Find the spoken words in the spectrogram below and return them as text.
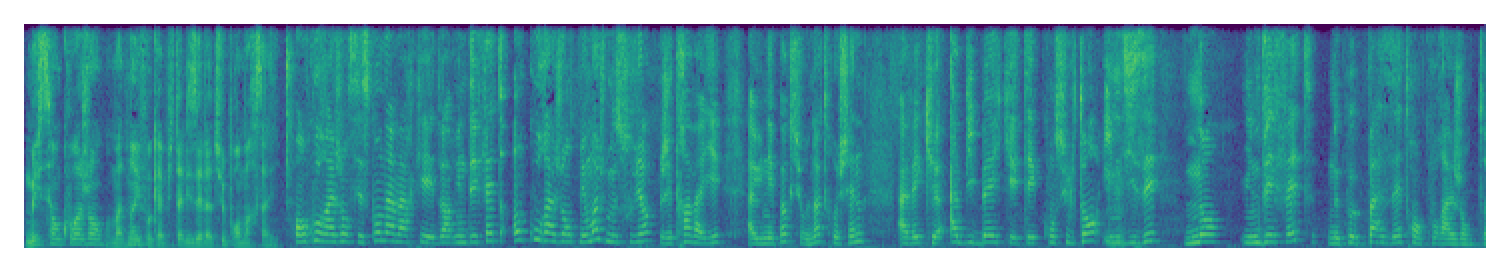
Mais c'est encourageant. Maintenant, Mm. il faut capitaliser là-dessus pour Marseille. Encourageant, c'est ce qu'on a marqué, Edouard. Une défaite encourageante. Mais moi, je me souviens, j'ai travaillé à une époque sur une autre chaîne avec euh, Habib Bey qui était consultant. Il me disait non, une défaite ne peut pas être encourageante.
